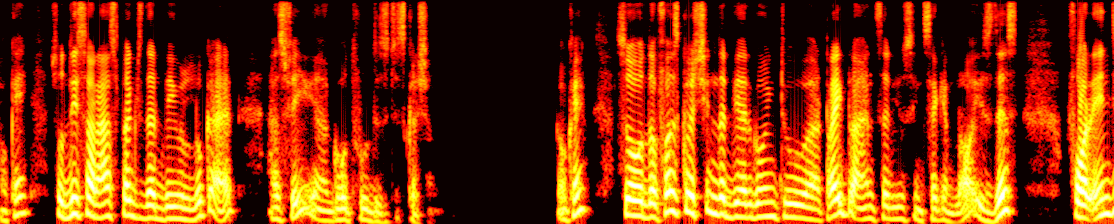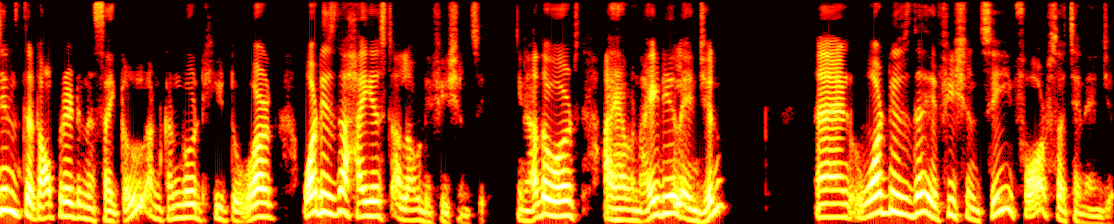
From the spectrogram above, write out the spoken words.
Okay. So, these are aspects that we will look at as we uh, go through this discussion. Okay. So, the first question that we are going to uh, try to answer using second law is this for engines that operate in a cycle and convert heat to work, what is the highest allowed efficiency? In other words, I have an ideal engine and what is the efficiency for such an engine?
